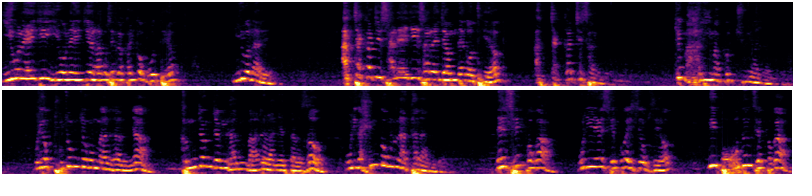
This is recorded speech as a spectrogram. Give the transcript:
이혼해야지 이혼해야지 라고 생각하니까 못해요? 이혼하예요 악착같이 살아야지 살아야지 하면 내가 어떻게 해요? 악착같이 거예요. 그게 말이 이만큼 중요하다는 거예요. 우리가 부정적인 말을 하느냐 긍정적인 말을 하느냐에 따라서 우리가 행동으로 나타나는 거예요. 내 세포가 우리의 세포가 있어요 없어요? 이 모든 세포가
